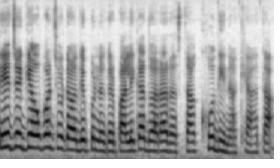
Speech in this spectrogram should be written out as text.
તે જગ્યા ઉપર છોટાઉદેપુર નગરપાલિકા દ્વારા રસ્તા ખોદી નાખ્યા હતા.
